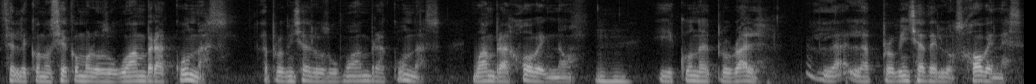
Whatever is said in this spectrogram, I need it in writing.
se le conocía como los Huambracunas, la provincia de los Huambracunas. Huambra joven, ¿no? Y cuna el plural la, provincia de los jóvenes,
